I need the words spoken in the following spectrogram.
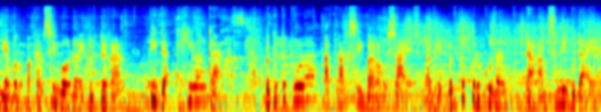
yang merupakan simbol dari Dukderan tidak dihilangkan. Begitu pula atraksi barongsai sebagai bentuk kerukunan dalam seni budaya.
